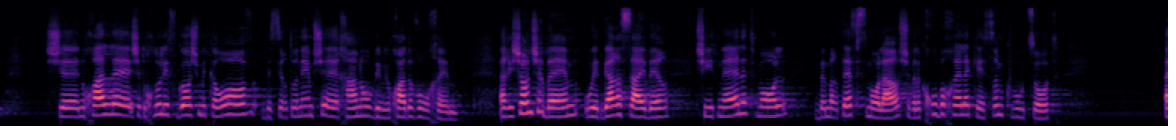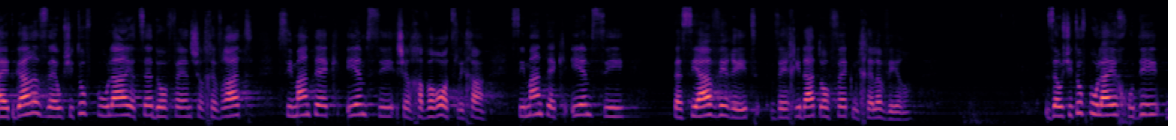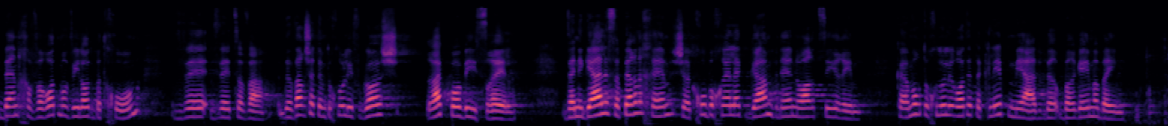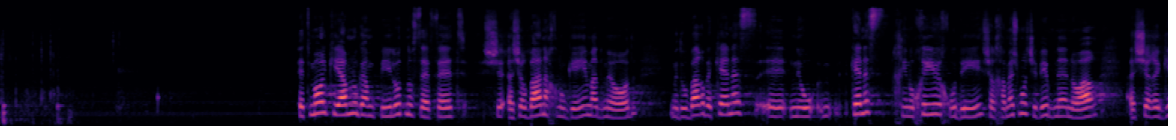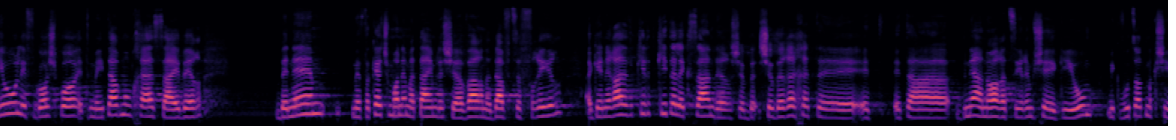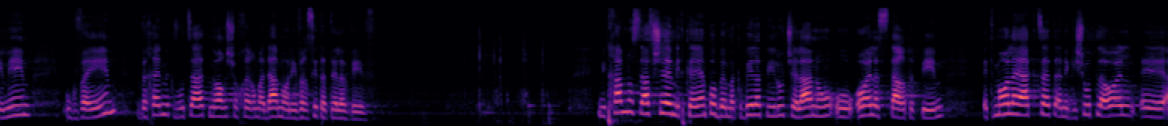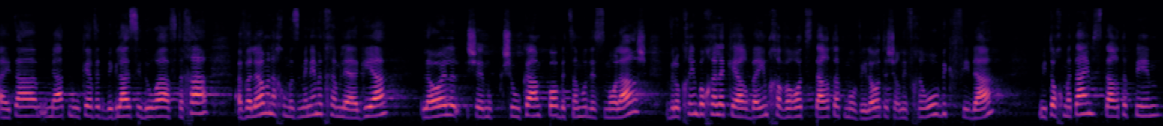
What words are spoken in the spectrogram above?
שנוכל, שתוכלו לפגוש מקרוב בסרטונים שהכנו במיוחד עבורכם. הראשון שבהם הוא אתגר הסייבר שהתנהל אתמול במרתף סמולרש ולקחו בו חלק כ-20 קבוצות. האתגר הזה הוא שיתוף פעולה יוצא דופן של חברת סימנטק, EMC, של חברות, סליחה, סימנטק EMC, תעשייה אווירית ויחידת אופק מחיל אוויר. זהו שיתוף פעולה ייחודי בין חברות מובילות בתחום ו- וצבא, דבר שאתם תוכלו לפגוש רק פה בישראל. ואני גאה לספר לכם שלקחו בו חלק גם בני נוער צעירים. כאמור, תוכלו לראות את הקליפ מיד ברגעים הבאים. אתמול קיימנו גם פעילות נוספת, אשר בה אנחנו גאים עד מאוד. מדובר בכנס כנס חינוכי ייחודי של 570 בני נוער, אשר הגיעו לפגוש פה את מיטב מומחי הסייבר, ביניהם מפקד 8200 לשעבר נדב צפריר, הגנרל קיט אלכסנדר שברך את, את, את בני הנוער הצעירים שהגיעו מקבוצות מגשימים וגבהים, וכן מקבוצת נוער שוחר מדע מאוניברסיטת תל אביב. מתחם נוסף שמתקיים פה במקביל לפעילות שלנו הוא אוהל הסטארט-אפים. אתמול היה קצת, הנגישות לאוהל אה, הייתה מעט מורכבת בגלל סידורי האבטחה, אבל היום אנחנו מזמינים אתכם להגיע לאוהל שהוקם פה בצמוד לשמאל ארש, ולוקחים בו חלק כ-40 חברות סטארט-אפ מובילות אשר נבחרו בקפידה מתוך 200 סטארט-אפים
